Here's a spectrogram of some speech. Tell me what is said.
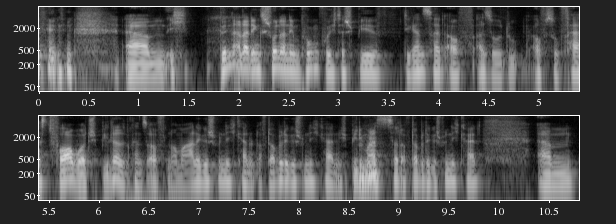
ähm, ich bin allerdings schon an dem Punkt, wo ich das Spiel die ganze Zeit auf, also du auf so Fast Forward spiele. Also du kannst auf normale Geschwindigkeit und auf doppelte Geschwindigkeit. Ich spiele die meiste Zeit auf doppelte Geschwindigkeit. Ähm,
